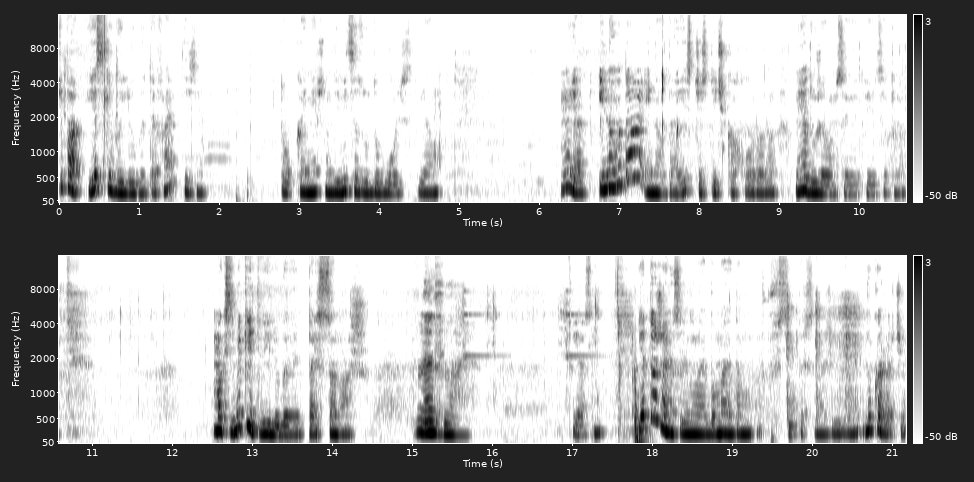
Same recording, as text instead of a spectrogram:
Типа, якщо ви любите фентезі, то, звісно, дивіться з удовольствием. Ну як, іноді, іноді є частичка хорора. Ну я дуже вам советую це кіно. Максим, який твій любимий персонаж? Не знаю. Ясно. Я теж не сильно знаю, бо в мене там всі персонажі любимі. Ну, коротше,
